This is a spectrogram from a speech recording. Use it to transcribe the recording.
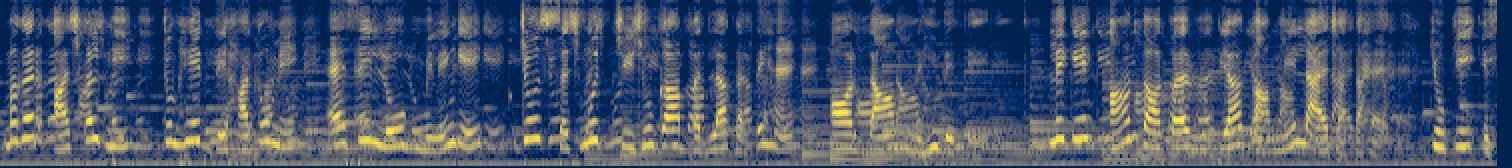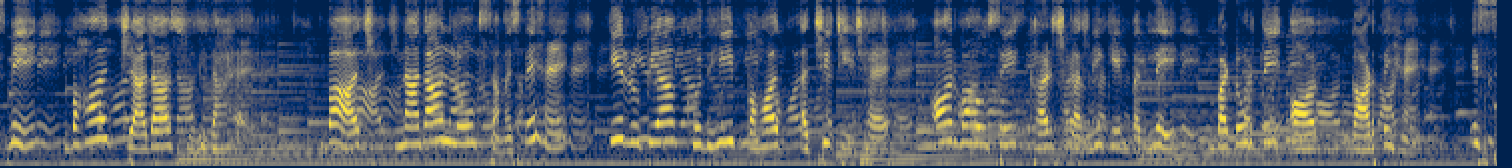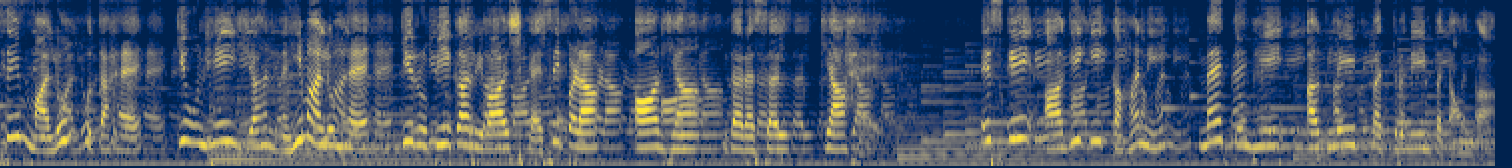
मगर आजकल भी तुम्हें देहातों में ऐसे लोग मिलेंगे, जो सचमुच चीज़ों का बदला करते हैं और दाम नहीं देते। लेकिन आमतौर पर रुपया काम में लाया जाता है, क्योंकि इसमें बहुत ज़्यादा सुविधा है। बाज नादान लोग समझते हैं कि रुपया खुद ही बहुत अच्छी चीज़ है और वह उसे खर्च करने के बदले बटोरते और गाड़ते हैं। इससे मालूम होता है कि उन्हें यह नहीं मालूम है कि रुपये का रिवाज कैसे पड़ा और यह दरअसल क्या है। इसके आगे की कहानी मैं तुम्हें अगले पत्र में बताऊँगा।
